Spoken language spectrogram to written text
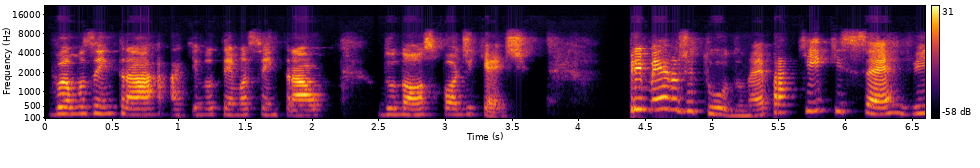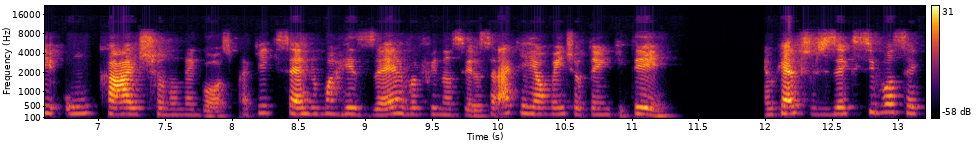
vamos entrar aqui no tema central do nosso podcast. Primeiro de tudo, né? Para que, que serve um caixa no negócio? Para que, que serve uma reserva financeira? Será que realmente eu tenho que ter? Eu quero te dizer que se você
